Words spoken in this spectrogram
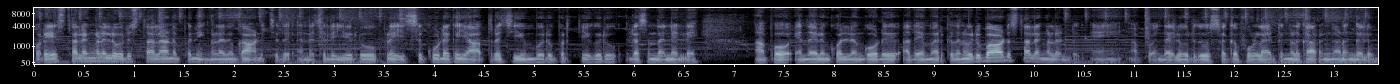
കുറേ സ്ഥലങ്ങളിൽ ഒരു സ്ഥലമാണ് ഇപ്പോൾ നിങ്ങളെന്ന് കാണിച്ചത്. എന്താ വെച്ചാൽ ഈ ഒരു പ്ലേസ് കൂടെയൊക്കെ യാത്ര ചെയ്യുമ്പോൾ ഒരു പ്രത്യേക ഒരു രസം തന്നെയല്ലേ? അപ്പോൾ എന്തായാലും കൊല്ലംകോട് അതേമാതിരി തന്നെ ഒരുപാട് സ്ഥലങ്ങളുണ്ട്. ഏഹ് അപ്പോൾ എന്തായാലും ഒരു ദിവസമൊക്കെ ഫുള്ളായിട്ട് നിങ്ങൾ കറങ്ങണമെങ്കിലും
